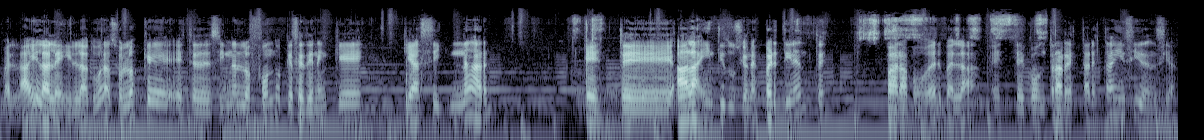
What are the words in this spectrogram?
¿verdad? Y la legislatura son los que este, designan los fondos que se tienen que, que asignar este, a las instituciones pertinentes para poder, ¿verdad? Este, contrarrestar estas incidencias.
